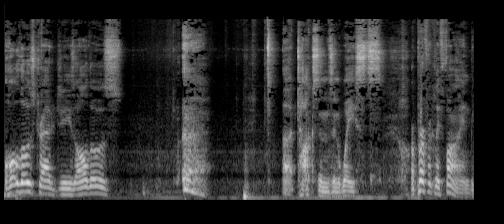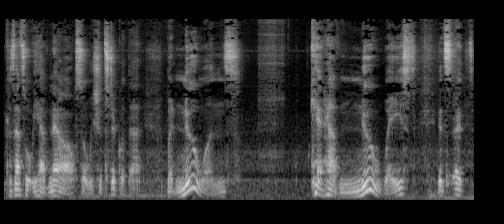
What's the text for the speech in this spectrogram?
all those tragedies, all those uh, toxins and wastes are perfectly fine because that's what we have now, so we should stick with that. But new ones can't have new waste. It's, it,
